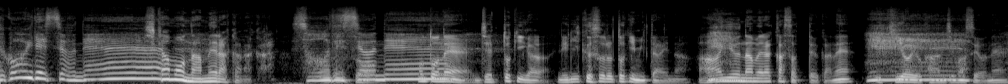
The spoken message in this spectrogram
はあ、すごいですよね。しかも滑らかだから。そうですよね。本当ね、ジェット機が離陸する時みたいな、ああいう滑らかさっていうかね、えー、勢いを感じますよね。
